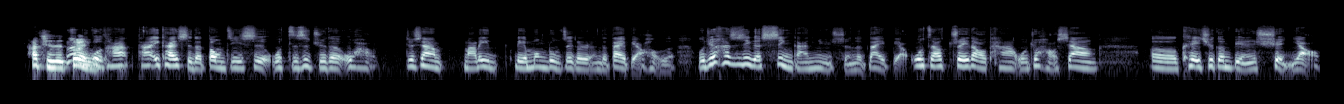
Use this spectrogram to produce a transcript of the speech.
他其实对你。如果他他一开始的动机是我只是觉得哇。就像玛丽莲梦露这个人的代表好了，我觉得她是一个性感女神的代表。我只要追到她，我就好像，呃，可以去跟别人炫耀。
